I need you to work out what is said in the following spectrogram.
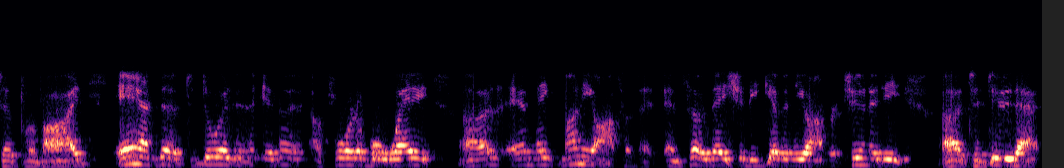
to provide, and uh, to do it in, in an affordable way uh, and make money off of it. And so they should be given the opportunity uh, to do that.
